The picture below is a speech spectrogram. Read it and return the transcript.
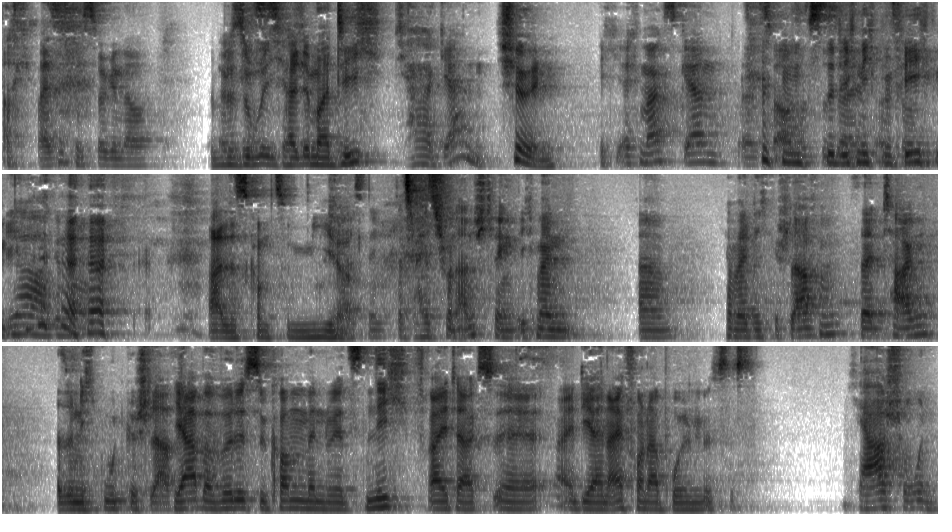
Ach, ich weiß es nicht so genau. Dann besuche ich halt immer dich. Ja, gern. Schön. Ich, ich mag es gern, äh, zu Hause Musst du dich nicht und so. Ja, genau. Alles kommt zu Ich mir. weiß nicht. Das war jetzt schon anstrengend. Ich meine, ähm, ich habe halt nicht geschlafen seit Tagen. Also nicht gut geschlafen. Ja, aber würdest du kommen, wenn du jetzt nicht freitags äh, dir ein iPhone abholen müsstest? Ja, schon.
